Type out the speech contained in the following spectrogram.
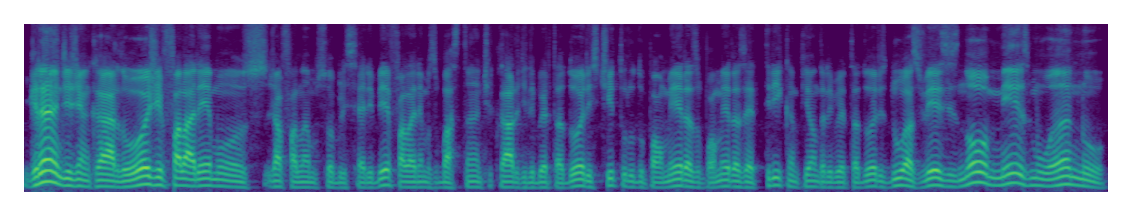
Grande, Giancarlo. Hoje falaremos, já falamos sobre Série B, falaremos bastante, claro, de Libertadores, título do Palmeiras. O Palmeiras é tricampeão da Libertadores duas vezes no mesmo ano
